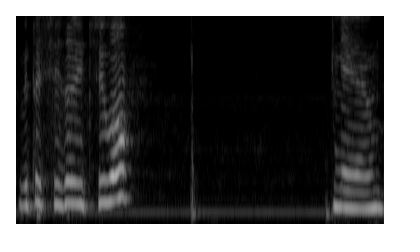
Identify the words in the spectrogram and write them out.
To by też się zaliczyło? Nie wiem.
